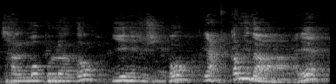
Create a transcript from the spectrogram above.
잘못 불러도 이해해 주시고 야 갑니다. 예.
